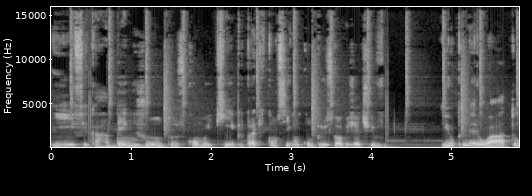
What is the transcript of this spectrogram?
e ficar bem juntos como equipe para que consigam cumprir seu objetivo. E o primeiro ato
